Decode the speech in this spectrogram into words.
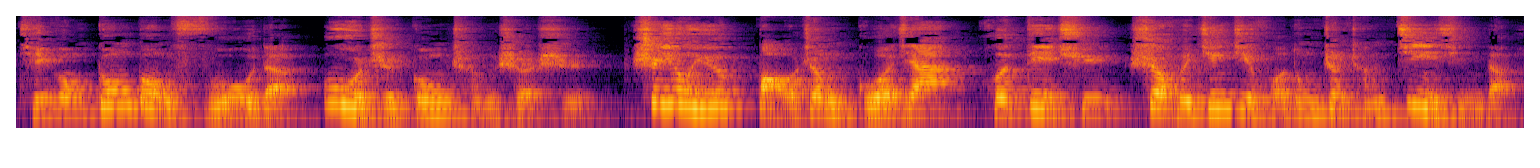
提供公共服务的物质工程设施，是用于保证国家或地区社会经济活动正常进行的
